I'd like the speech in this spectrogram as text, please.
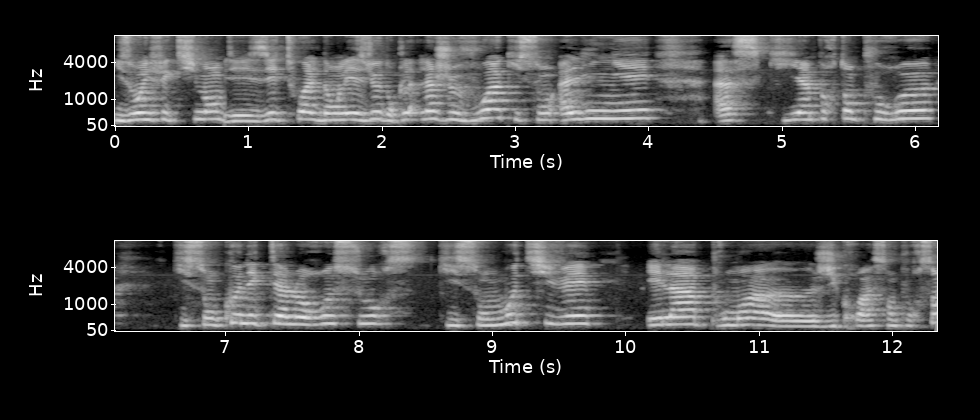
ils ont effectivement des étoiles dans les yeux. Donc là, je vois qu'ils sont alignés à ce qui est important pour eux, qui sont connectés à leurs ressources, qui sont motivés. Et là, pour moi, euh, j'y crois à 100%.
